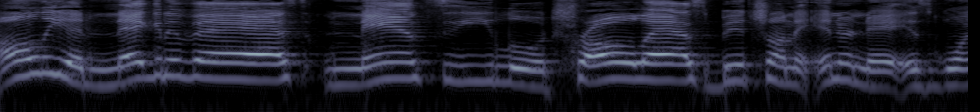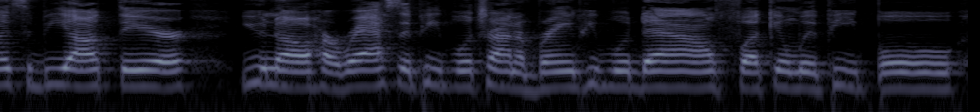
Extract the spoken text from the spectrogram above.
only a negative ass, Nancy, little troll ass bitch on the internet is going to be out there, you know, harassing people, trying to bring people down, fucking with people.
